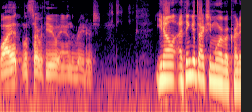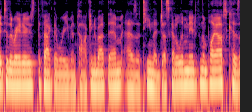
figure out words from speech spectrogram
Wyatt, let's start with you and the Raiders. You know, I think it's actually more of a credit to the Raiders, the fact that we're even talking about them as a team that just got eliminated from the playoffs, because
